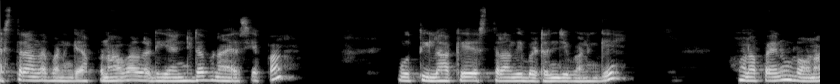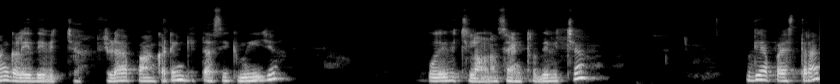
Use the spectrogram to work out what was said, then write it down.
ਇਸ ਤਰ੍ਹਾਂ ਦਾ ਬਣ ਗਿਆ ਆਪਣਾ ਵਾਲਾ ਡਿਜ਼ਾਈਨ ਜਿਹੜਾ ਬਣਾਇਆ ਸੀ ਆਪਾਂ। ਮੋਤੀ ਲਾ ਕੇ ਇਸ ਤਰ੍ਹਾਂ ਦੇ ਬਟਨ ਜੇ ਬਣ ਗਏ। ਹੁਣ ਆਪਾਂ ਇਹਨੂੰ ਲਾਉਣਾ ਗਲੇ ਦੇ ਵਿੱਚ, ਜਿਹੜਾ ਆਪਾਂ ਕਟਿੰਗ ਕੀਤਾ ਸੀ ਕਮੀਜ਼, ਉਹਦੇ ਵਿੱਚ ਲਾਉਣਾ ਸੈਂਟਰ ਦੇ ਵਿੱਚ। ਉਹਦੀ ਆਪਾਂ ਇਸ ਤਰ੍ਹਾਂ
